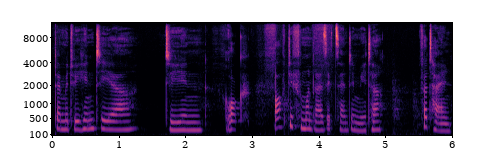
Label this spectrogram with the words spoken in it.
damit wir hinterher den Rock auf die 35 cm verteilen.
